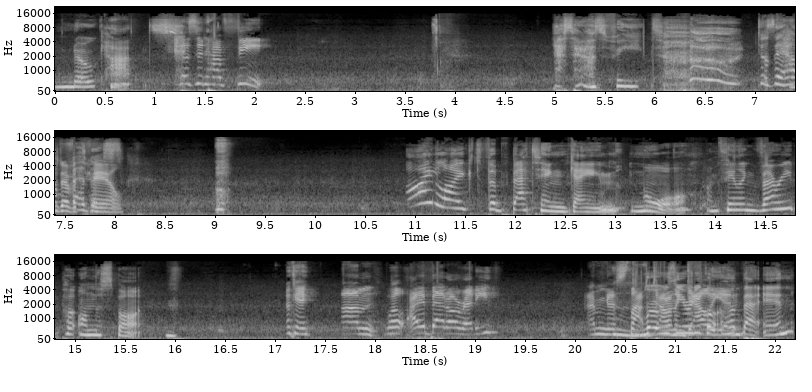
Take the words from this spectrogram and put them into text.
No cats. Does it have feet? Yes, it has feet. Does it have Does it have feathers? a tail? I liked the betting game more. I'm feeling very put on the spot. Okay. Um. Well, I bet already. I'm gonna slap down Rosie already got her bet in.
